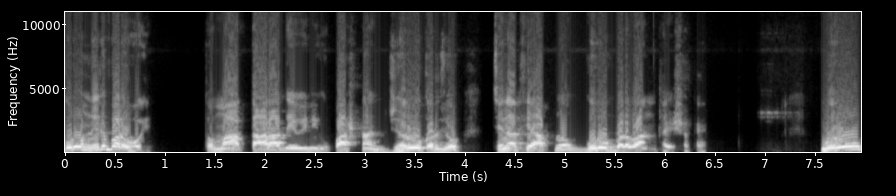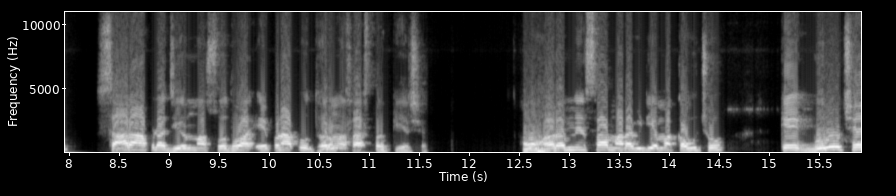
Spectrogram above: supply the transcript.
ગુરુ નિર્ભર હોય, તો માં તારા દેવીની ઉપાસના જરૂર કરજો, જેનાથી આપનો ગુરુ બળવાન થઈ શકે. ગુરુ સારા આપણા જીવનમાં શોધવા એ પણ આપણું ધર્મશાસ્ત્ર કહે છે. હું હર હંમેશા મારા વિડીયોમાં કહું છું કે ગુરુ છે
